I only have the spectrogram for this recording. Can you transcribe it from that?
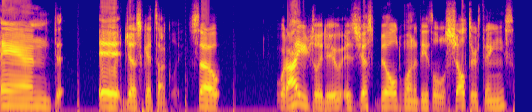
and it just gets ugly. So, what I usually do is just build one of these little shelter things,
